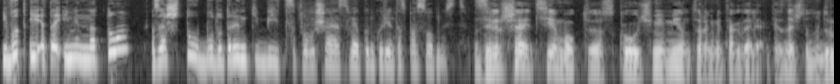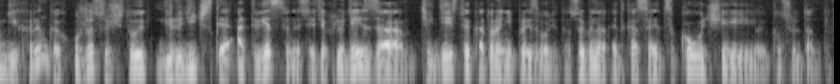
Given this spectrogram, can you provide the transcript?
И вот это именно то, за что будут рынки биться, повышая свою конкурентоспособность? Завершая тему с коучами, менторами и так далее, я знаю, что на других рынках уже существует юридическая ответственность этих людей за те действия, которые они производят. Особенно это касается коучей консультантов.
